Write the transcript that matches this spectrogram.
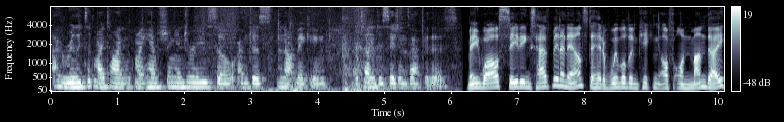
I really took my time with my hamstring injury, so I'm just not making a ton of decisions after this. Meanwhile, seedings have been announced ahead of Wimbledon kicking off on Monday,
